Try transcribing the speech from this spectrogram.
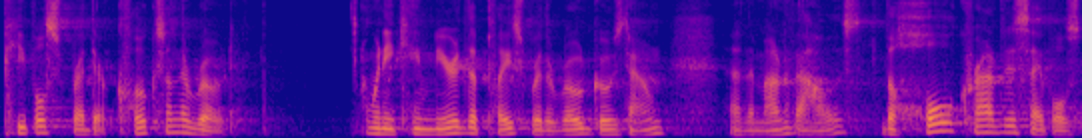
people spread their cloaks on the road. When he came near the place where the road goes down, uh, the Mount of Olives, the whole crowd of disciples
